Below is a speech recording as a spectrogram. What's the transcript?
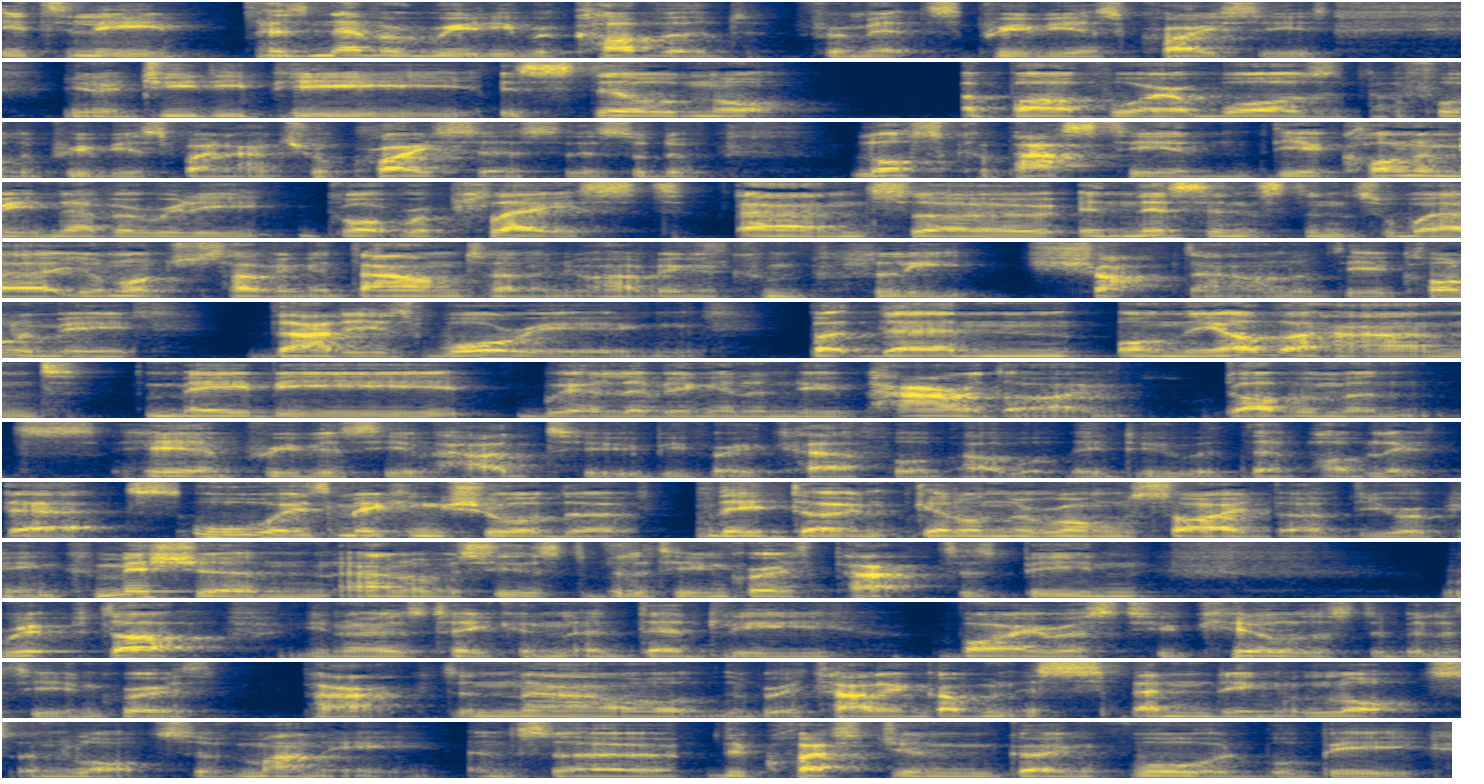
Italy has never really recovered from its previous crises. You know, GDP is still not above where it was before the previous financial crisis. There's sort of lost capacity and the economy never really got replaced. And so in this instance where you're not just having a downturn, you're having a complete shutdown of the economy, that is worrying. But then on the other hand, maybe we're living in a new paradigm. Governments here previously have had to be very careful about what they do with their public debts, always making sure that they don't get on the wrong side of the European Commission. And obviously, the Stability and Growth Pact has been ripped up, you know, has taken a deadly virus to kill the Stability and Growth Pact. And now the Italian government is spending lots and lots of money. And so the question going forward will be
